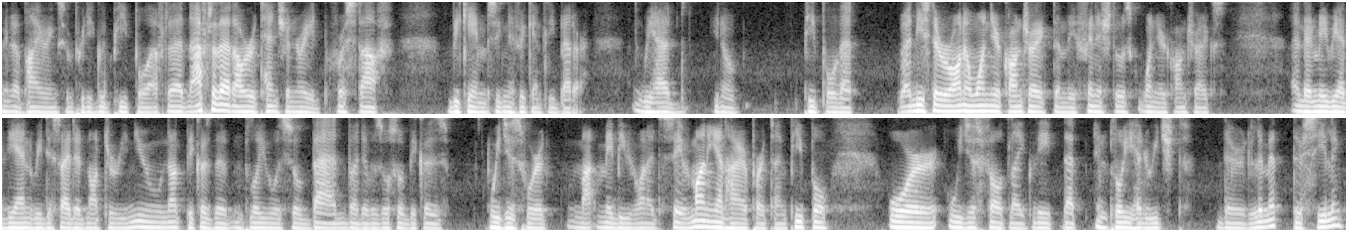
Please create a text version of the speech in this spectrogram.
we ended up hiring some pretty good people after that. And after that, our retention rate for staff became significantly better. We had, you know, people that at least they were on a one year contract and they finished those one year contracts. And then maybe at the end we decided not to renew, not because the employee was so bad, but it was also because we just were maybe we wanted to save money and hire part-time people or we just felt like the that employee had reached their limit their ceiling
